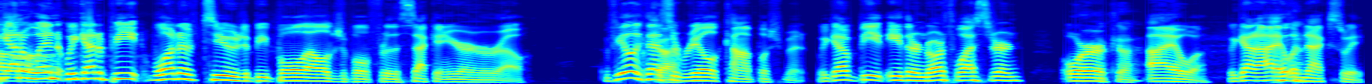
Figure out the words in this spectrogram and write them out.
got to Oh. win. We got to beat one of two to be bowl eligible for the second year in a row. I feel like that's Okay. a real accomplishment. We got to beat either Northwestern or Okay. Iowa. We got Iowa Okay. next week.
